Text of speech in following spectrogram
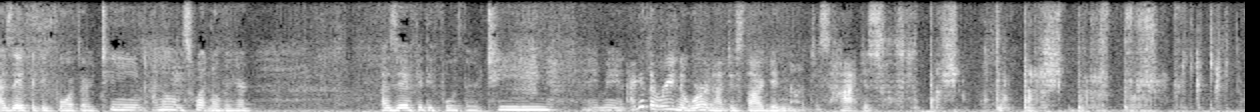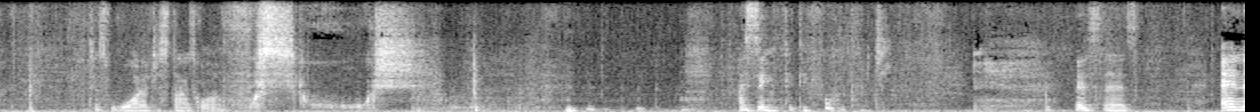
Isaiah 54, 13. I know I'm sweating over here. Isaiah 54, 13. Amen. I get to reading the word and I just start getting uh, just hot. Just just water just starts going whoosh, whoosh. Isaiah 54 13. It says, And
